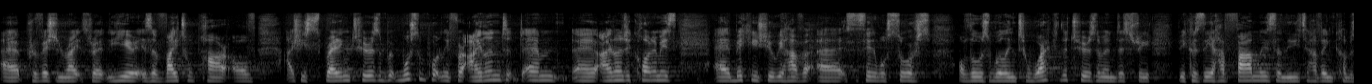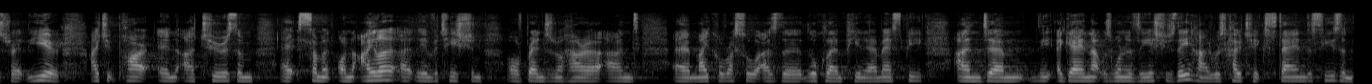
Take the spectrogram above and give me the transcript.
uh, provision right throughout the year is a vital part of actually spreading tourism, but most importantly, certainly for island, um, uh, island economies, uh, making sure we have a, a sustainable source of those willing to work in the tourism industry because they have families and they need to have incomes throughout the year. I took part in a tourism uh, summit on Isla at the invitation of Brendan O'Hara and uh, Michael Russell as the local MP and MSP. And um, the, again, that was one of the issues they had was how to extend the season.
